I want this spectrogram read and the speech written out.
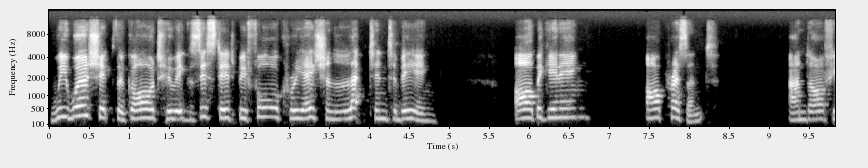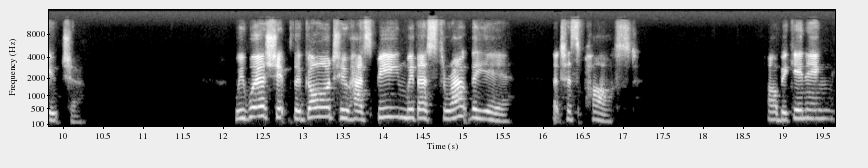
we worship the God who existed before creation leapt into being, our beginning, our present, and our future. We worship the God who has been with us throughout the year that has passed, our beginning,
